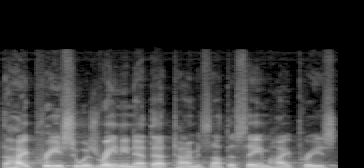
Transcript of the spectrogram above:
the high priest who was reigning at that time, it's not the same high priest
